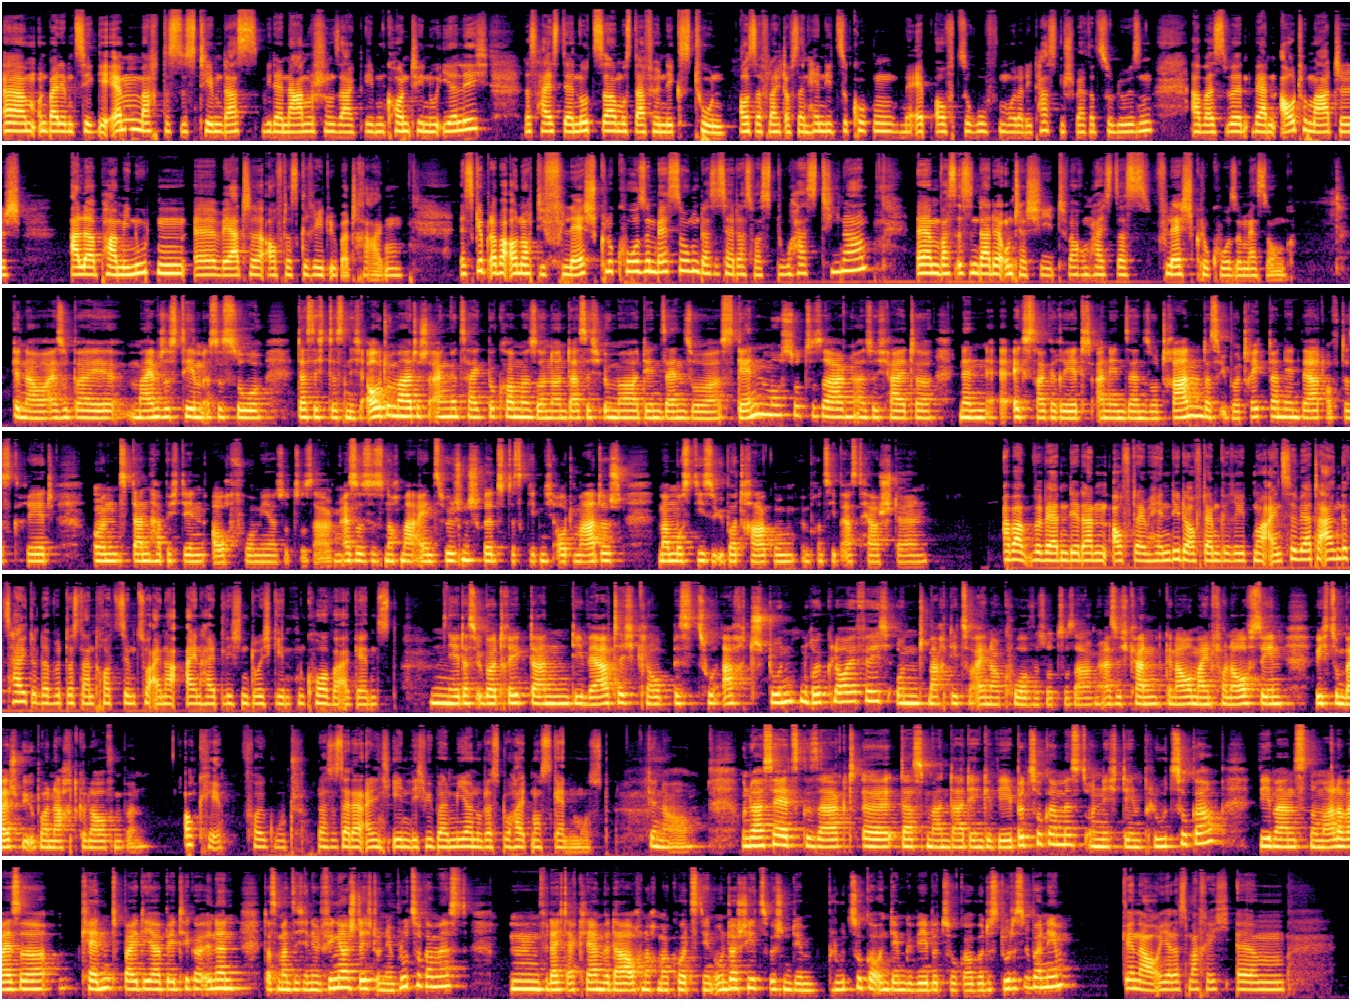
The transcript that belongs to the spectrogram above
Ähm, und bei dem CGM macht das System das, wie der Name schon sagt, eben kontinuierlich. Das heißt, der Nutzer muss dafür nichts tun, außer vielleicht auf sein Handy zu gucken, eine App aufzurufen oder die Tastensperre zu lösen. Aber es wird, werden automatisch alle paar Minuten äh, Werte auf das Gerät übertragen. Es gibt aber auch noch die Flash-Glukosemessung. Das ist ja das, was du hast, Tina. Ähm, was ist denn da der Unterschied? Warum heißt das Flash-Glukosemessung? Genau, also bei meinem System ist es so, dass ich das nicht automatisch angezeigt bekomme, sondern dass ich immer den Sensor scannen muss sozusagen. Also ich halte ein extra Gerät an den Sensor dran, das überträgt dann den Wert auf das Gerät und dann habe ich den auch vor mir sozusagen. Also es ist nochmal ein Zwischenschritt, das geht nicht automatisch. Man muss diese Übertragung im Prinzip erst herstellen. Aber werden dir dann auf deinem Handy oder auf deinem Gerät nur Einzelwerte angezeigt oder wird das dann trotzdem zu einer einheitlichen durchgehenden Kurve ergänzt? Nee, das überträgt dann die Werte, ich glaube, bis zu acht Stunden rückläufig und macht die zu einer Kurve sozusagen. Also ich kann genau meinen Verlauf sehen, wie ich zum Beispiel über Nacht gelaufen bin. Okay, voll gut. Das ist ja dann eigentlich ähnlich wie bei mir, nur dass du halt noch scannen musst. Genau. Und du hast ja jetzt gesagt, äh, dass man da den Gewebezucker misst und nicht den Blutzucker, wie man es normalerweise kennt bei DiabetikerInnen, dass man sich in den Finger sticht und den Blutzucker misst. Hm, vielleicht erklären wir da auch noch mal kurz den Unterschied zwischen dem Blutzucker und dem Gewebezucker. Würdest du das übernehmen? Genau, ja, das mache ich. Ähm,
